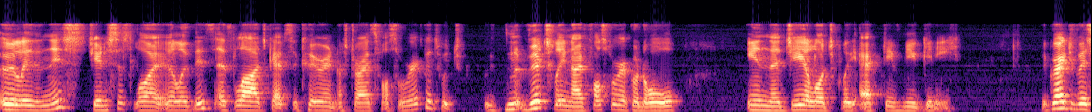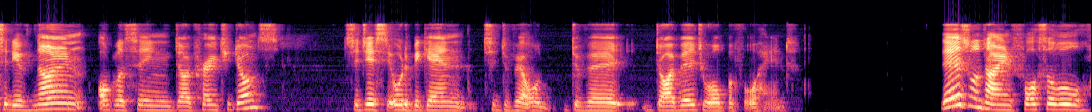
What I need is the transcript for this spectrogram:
earlier than this. Genesis lie earlier than this, as large gaps occur in Australia's fossil records, which virtually no fossil record at all in the geologically active New Guinea. The great diversity of known Oligocene diprotodonts suggests the order began to develop, diver, diverge well beforehand. There's a known fossil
